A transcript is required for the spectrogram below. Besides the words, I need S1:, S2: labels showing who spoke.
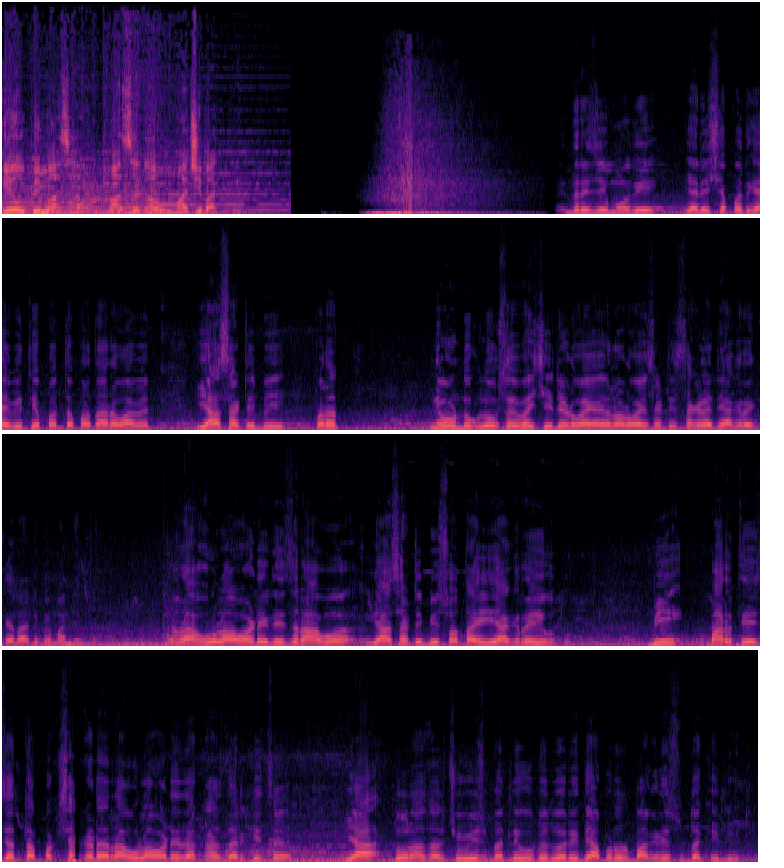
S1: केओपी माझा. माझं गाव माझी बातमी.
S2: नरेंद्रजी मोदी यांनी शपथ घ्यावी ते पंतप्रधान व्हावेत. यासाठी मी परत निवडणूक लोकसभेची लढवाय लढवायसाठी सगळ्यांनी आग्रह केला आणि मी मान्यतो राहुल आवाडेनेच राहावं यासाठी मी स्वतःही आग्रही होतो. मी भारतीय जनता पक्षाकडं राहुल आवाडेला खासदारकीचं या दोन हजार चोवीसमधली उमेदवारी द्या म्हणून मागणीसुद्धा केली होती.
